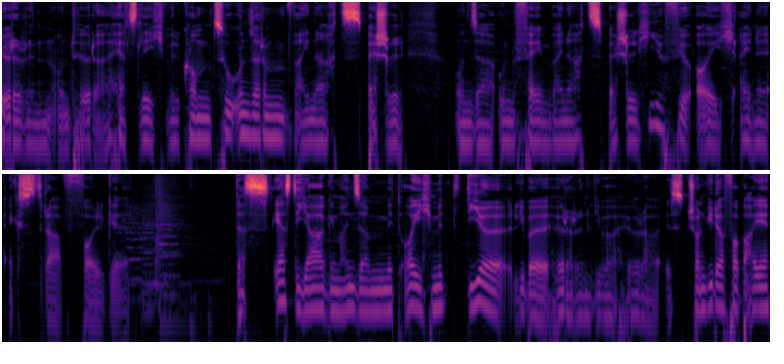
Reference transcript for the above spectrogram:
Hörerinnen und Hörer, herzlich willkommen zu unserem Weihnachtsspecial. Unser Unfame Weihnachtsspecial hier für euch eine extra Folge. Das erste Jahr gemeinsam mit euch, mit dir, liebe Hörerinnen, lieber Hörer, ist schon wieder vorbei.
